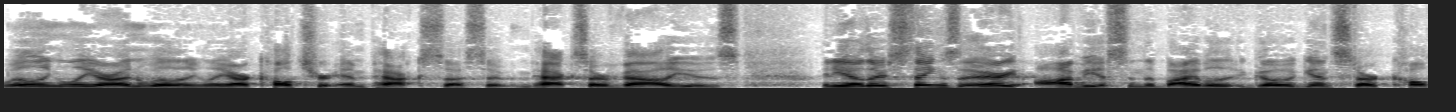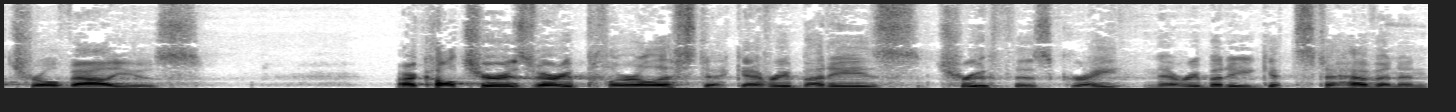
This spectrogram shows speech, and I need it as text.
Willingly or unwillingly, our culture impacts us, it impacts our values. And you know, there's things that are very obvious in the Bible that go against our cultural values. Our culture is very pluralistic. Everybody's truth is great, and everybody gets to heaven. And,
